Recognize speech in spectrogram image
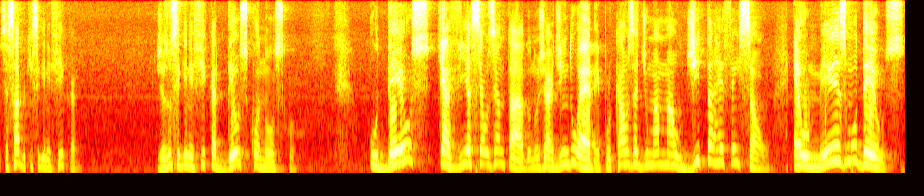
você sabe o que significa? Jesus significa Deus conosco o Deus que havia se ausentado no jardim do Éden por causa de uma maldita refeição é o mesmo Deus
